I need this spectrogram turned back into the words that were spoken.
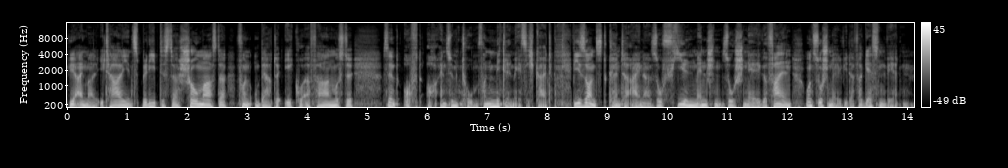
wie einmal Italiens beliebtester Showmaster von Umberto Eco erfahren musste, sind oft auch ein Symptom von Mittelmäßigkeit. Wie sonst könnte einer so vielen Menschen so schnell gefallen und so schnell wieder vergessen werden.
